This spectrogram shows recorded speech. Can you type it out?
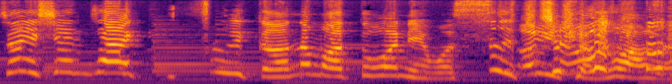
所以现在事隔那么多年，我四句全忘了。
